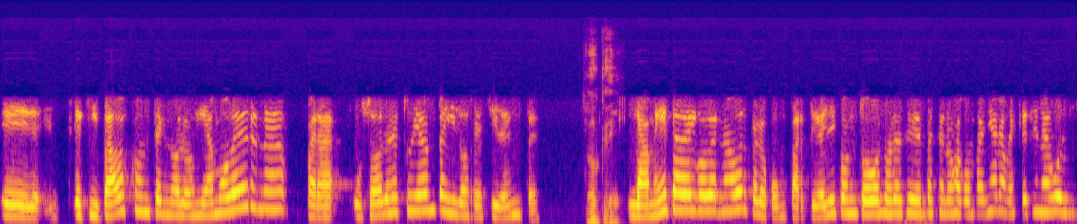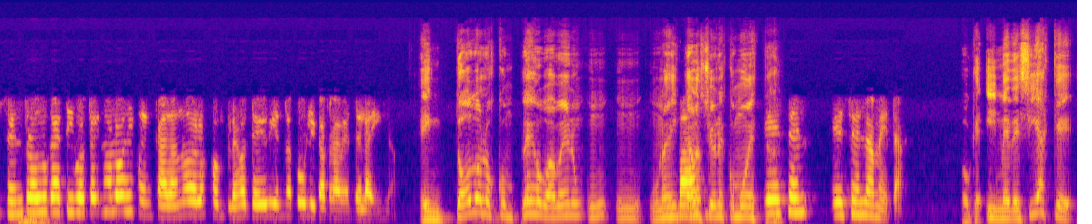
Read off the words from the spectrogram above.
eh, equipados con tecnología moderna para uso de los estudiantes y los residentes. Okay. La meta del gobernador, que lo compartió allí con todos los residentes que nos acompañaron, es que se inaugure un centro educativo tecnológico en cada uno de los complejos de vivienda pública a través de la isla. En todos los complejos va a haber unas instalaciones como esta. esa es la meta. Okay. Y me decías que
